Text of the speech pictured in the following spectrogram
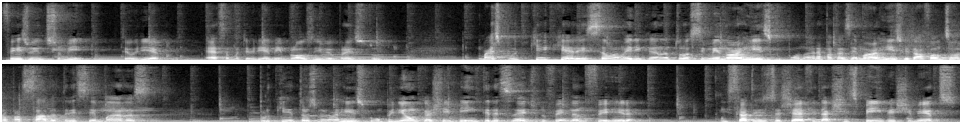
fez o índice subir. Teoria, essa é uma teoria bem plausível para isso tudo. Mas por que, que a eleição americana trouxe menor risco? Pô, não era para trazer maior risco, estava falando semana passada, três semanas por que trouxe o menor risco? Uma opinião que eu achei bem interessante do Fernando Ferreira, estrategista-chefe da XP Investimentos.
